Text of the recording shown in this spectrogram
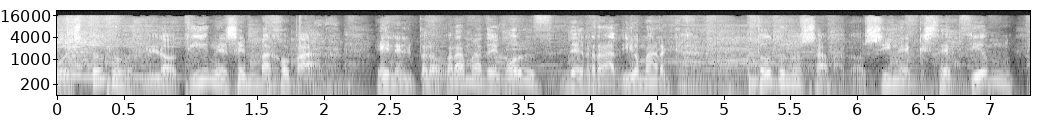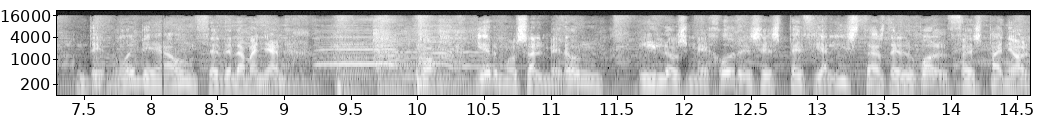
Pues todo lo tienes en Bajo Par, en el programa de golf de Radio Marca. Todos los sábados, sin excepción, de 9 a 11 de la mañana con Guillermo Salmerón y los mejores especialistas del golf español.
